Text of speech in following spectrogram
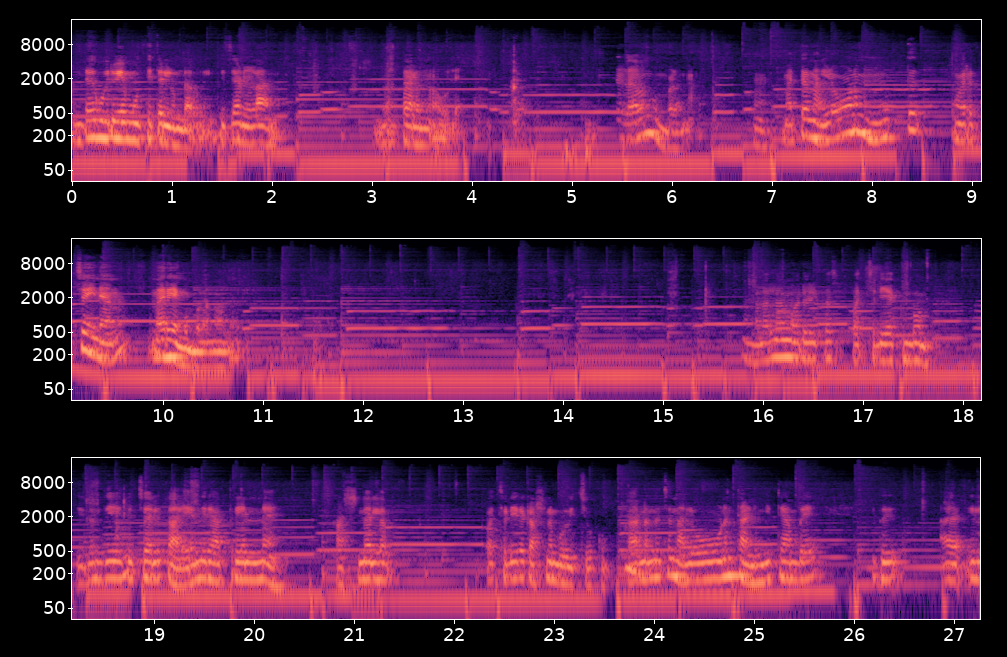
എന്റെ ഗുരുവെ മൂത്തിട്ടെല്ലാം ഉണ്ടാവും. ഇത് ചെള്ളാണ് ആവൂല ഇളവൻ കുമ്പളങ്ങ. മറ്റേ നല്ലോണം മൂത്ത് ഉരച്ചതിനാണ് നരയൻ കുമ്പളം എന്നത് നമ്മളെല്ലാം ഓരോരുത്തർ പച്ചടിയാക്കുമ്പം ഇതെന്ത് ചെയ്ത് വെച്ചാൽ തലേന്ന് രാത്രി തന്നെ കഷ്ണമെല്ലാം പച്ചടിയുടെ കഷ്ണം പൊഴിച്ചു വെക്കും. കാരണം എന്ന് വെച്ചാൽ നല്ലോണം തണിഞ്ഞിട്ടാകുമ്പേ ഇത് ഇതിൽ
